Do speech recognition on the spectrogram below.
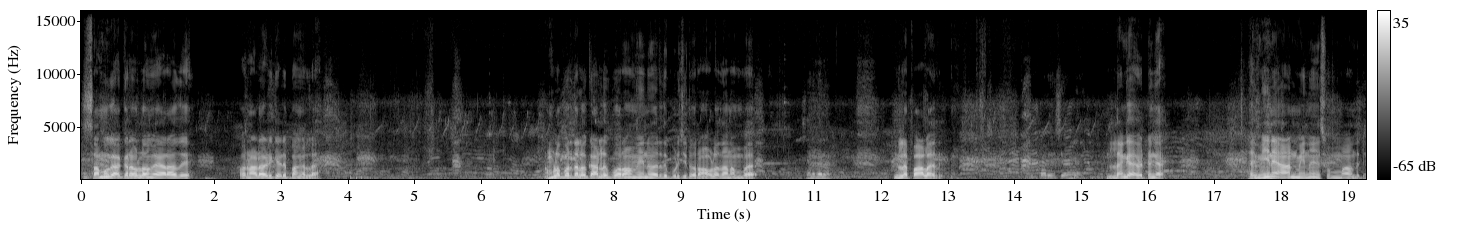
சமூக அக்கறை உள்ளவங்க யாராவது ஒரு நடவடிக்கை எடுப்பாங்கல்ல? நம்மளை பொறுத்தளவு கடலுக்கு போகிறோம் மீன் வருது பிடிச்சிட்டு வரோம். அவ்வளோதான் நம்ம இல்லை பாலை அது. இல்லைங்க வெட்டுங்க. அது மீனே ஆண் மீன் சும்மா வந்துட்டு.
